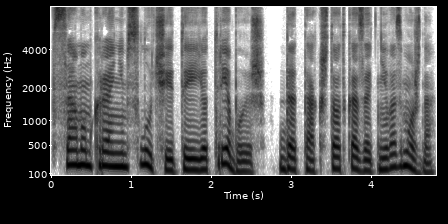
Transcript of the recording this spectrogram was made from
В самом крайнем случае ты ее требуешь, да так, что отказать невозможно.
